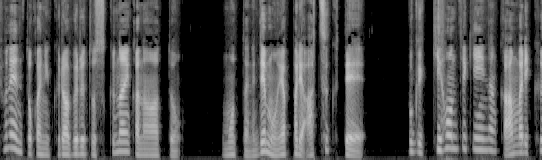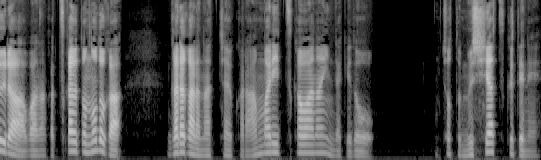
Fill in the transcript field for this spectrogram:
去年とかに比べると少ないかなと思ったね。でもやっぱり暑くて、僕基本的になんかあんまりクーラーはなんか使うと喉がガラガラなっちゃうからあんまり使わないんだけど、ちょっと蒸し暑くてね、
